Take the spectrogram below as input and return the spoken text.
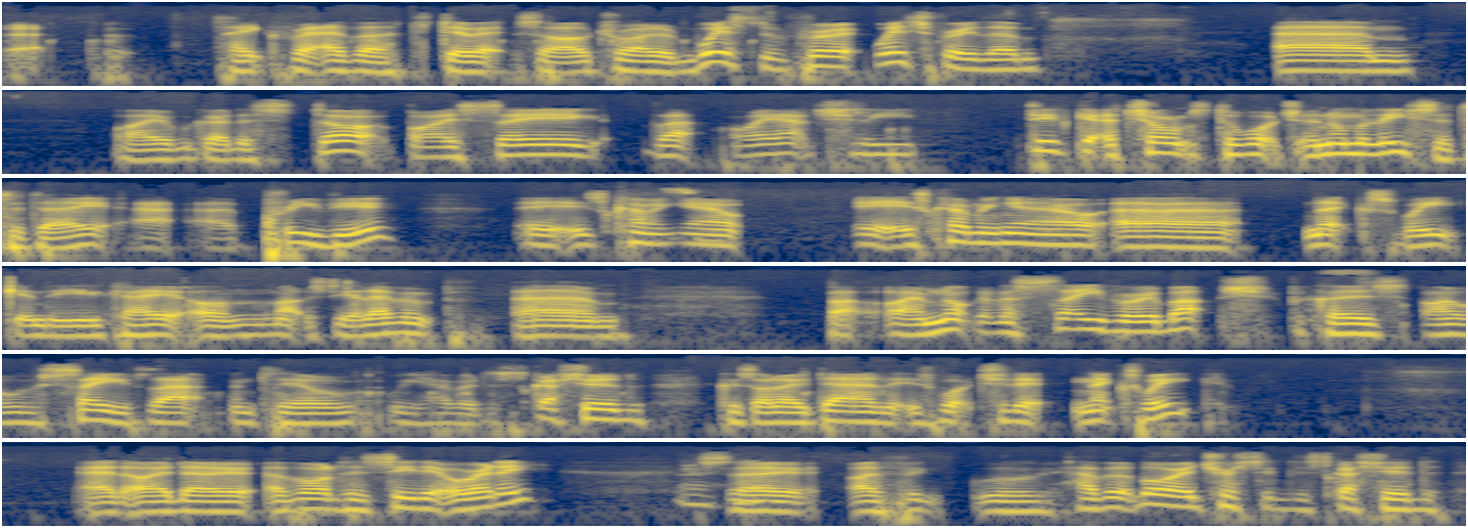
uh, take forever to do it. So I'll try and whiz through whiz through them. Um, I'm going to start by saying that I actually did get a chance to watch Anomalisa today at a preview. It is coming out. It is coming out uh, next week in the UK on March the 11th. Um, but I'm not going to say very much because I will save that until we have a discussion. Because I know Dan is watching it next week, and I know Yvonne has seen it already. Mm-hmm. So I think we'll have a more interesting discussion.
